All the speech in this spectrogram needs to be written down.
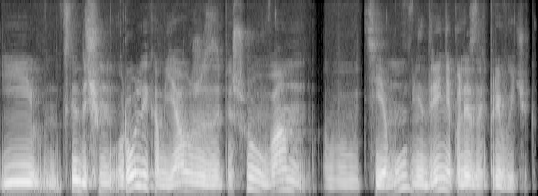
и в следующем роликом я уже запишу вам тему внедрения полезных привычек.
